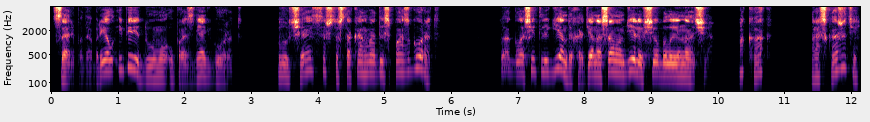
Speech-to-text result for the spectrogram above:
Царь подобрел и передумал упразднять город. Получается, что стакан воды спас город? Так гласит легенда, хотя на самом деле все было иначе. А как? Расскажете?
